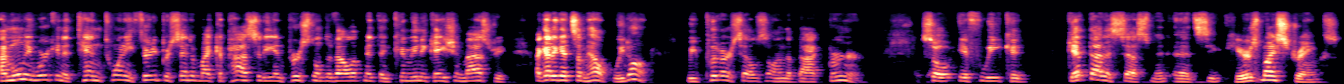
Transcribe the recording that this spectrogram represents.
I'm only working at 10, 20, 30% of my capacity in personal development and communication mastery. I got to get some help. We don't. We put ourselves on the back burner. Okay. So if we could get that assessment and see, here's my strengths,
